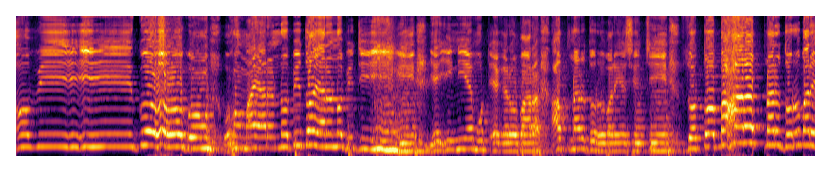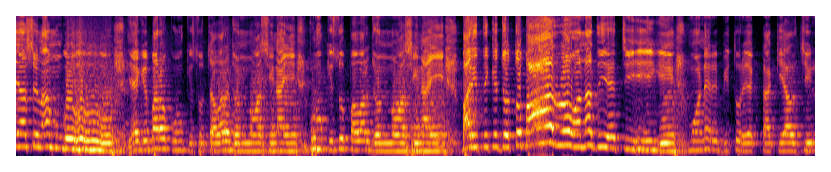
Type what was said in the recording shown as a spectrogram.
নবী। গো গো মায়ার নবী, দয়ার নবীজি, এই নিয়ে মোট আপনার দরবারে এসেছি। যত বাহার আপনার দরবারে আসলাম গো, একবারও কোনো কিছু চাওয়ার জন্য আসি নাই, কোনো কিছু পাওয়ার জন্য আসি নাই। বাড়ি থেকে যতবার রওনা দিয়েছি, মনের ভিতরে একটা খেয়াল ছিল,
